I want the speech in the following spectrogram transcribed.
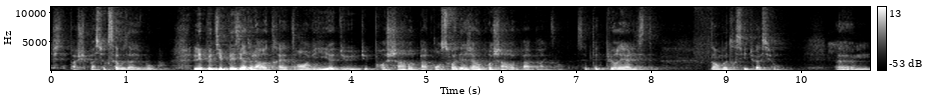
Je sais pas, je suis pas sûr que ça vous arrive beaucoup. Les petits plaisirs de la retraite, envie euh, du, prochain repas, qu'on soit déjà au prochain repas par exemple. C'est peut-être plus réaliste dans votre situation. Euh,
